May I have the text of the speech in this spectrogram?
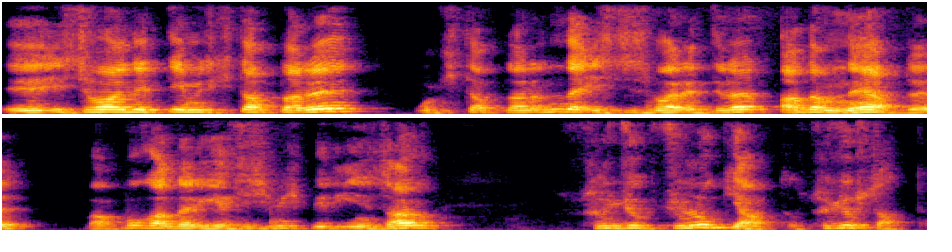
e, istifade ettiğimiz kitapları o kitaplarını da istismar ettiler. Adam ne yaptı? Bak bu kadar yetişmiş bir insan sucukçuluk yaptı. Sucuk sattı.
